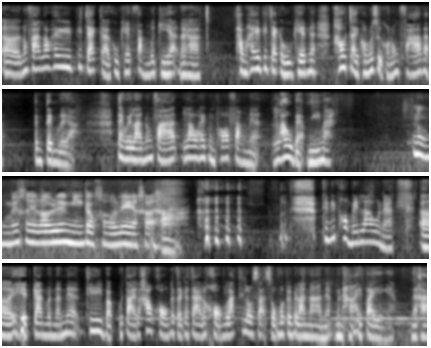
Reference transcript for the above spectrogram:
เอ่อน้องฟ้าเล่าให้พี่แจ็คกับครูเคสฟังเมื่อกี้นะคะทำให้พี่แจ็คกับครูเคสเนี่ยเข้าใจความรู้สึกของน้องฟ้าแบบเต็มๆเลยอะแต่เวลาน้องฟ้าเล่าให้คุณพ่อฟังเนี่ยเล่าแบบนี้ไหม หนูไม่เคยเล่าเรื่องนี้กับเขาเลยอะค่ะ อ่า ทีนี้พอไม่เล่านะเอ่อเหตุการณ์วันนั้นเนี่ยที่แบบอุยตายแล้วข้าวของกระจายกระจายแล้วของรักที่เราสะสมมาเป็นเวลานานเนี่ยมันหายไปอย่างเงี้ยนะคะ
